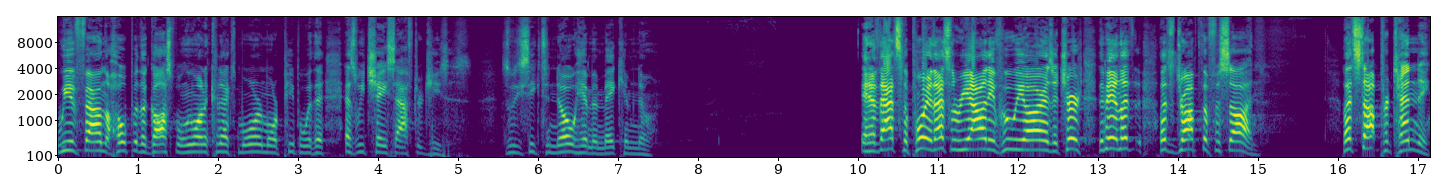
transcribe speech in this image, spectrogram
We have found the hope of the gospel, and we want to connect more and more people with it as we chase after Jesus, as we seek to know him and make him known. And if that's the point, if that's the reality of who we are as a church, then man, let, let's drop the facade. Let's stop pretending.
